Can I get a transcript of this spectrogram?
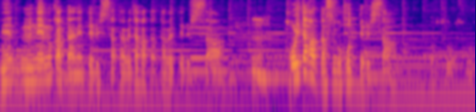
ね、眠かったら寝てるしさ食べたかったら食べてるしさうん。掘りたかったらすぐ掘ってるしさそうそうそう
